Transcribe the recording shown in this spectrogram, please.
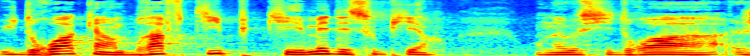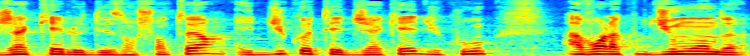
eu droit qu'à un brave type qui émet des soupirs. On a aussi droit à Jacquet le désenchanteur. Et du côté de Jacquet, du coup, avant la Coupe du Monde,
